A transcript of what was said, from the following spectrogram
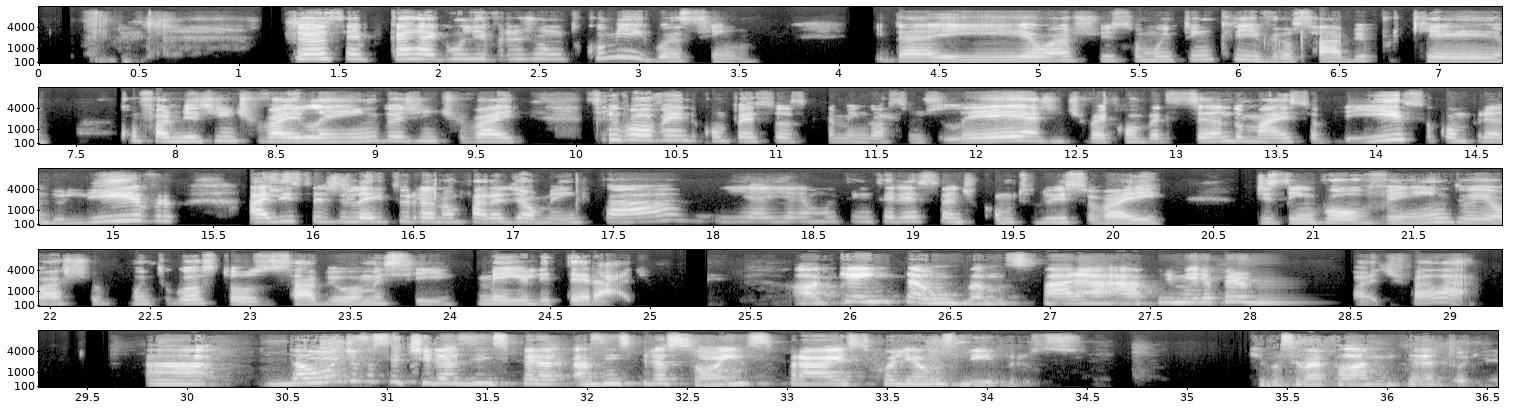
então eu sempre carrego um livro junto comigo, assim. E daí eu acho isso muito incrível, sabe? Porque conforme a gente vai lendo, a gente vai se envolvendo com pessoas que também gostam de ler, a gente vai conversando mais sobre isso, comprando livro, a lista de leitura não para de aumentar, e aí é muito interessante como tudo isso vai desenvolvendo, e eu acho muito gostoso, sabe? Eu amo esse meio literário. Ok, então, vamos para a primeira pergunta. Pode falar. Ah, da onde você tira as, inspira as inspirações para escolher os livros que você vai falar na literatura?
